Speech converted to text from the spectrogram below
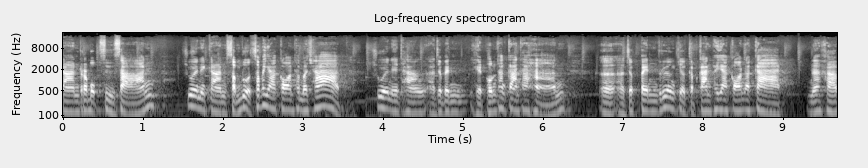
การระบบสื่อสาร ช่วยในการสำรวจทรัพยากรธรรมชาติ ช่วยในทางอาจจะเป็นเหตุผลทางการทหารเอ่ออาจจะเป็นเรื่องเกี่ยวกับการพยากรณ์อากาศนะครับ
